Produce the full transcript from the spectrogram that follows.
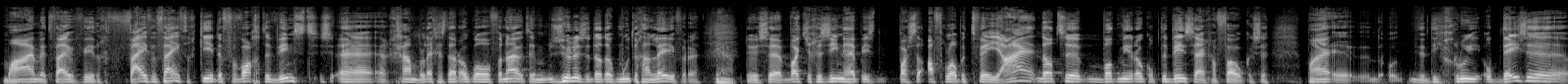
Maar met 45, 55 keer de verwachte winst uh, gaan beleggers daar ook wel vanuit. En zullen ze dat ook moeten gaan leveren. Ja. Dus wat je gezien hebt is pas de afgelopen twee jaar dat ze wat meer ook op de winst zijn gaan focussen. Maar die groei op deze,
